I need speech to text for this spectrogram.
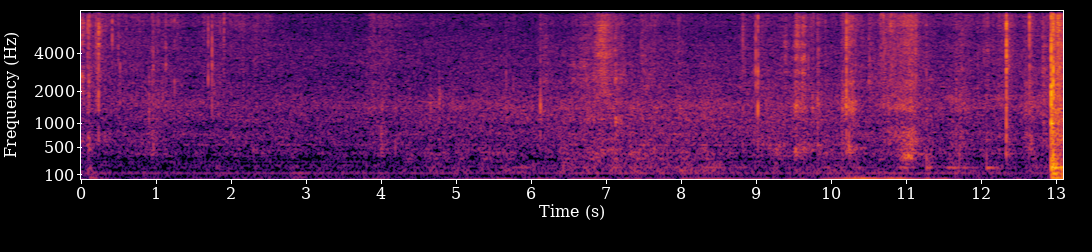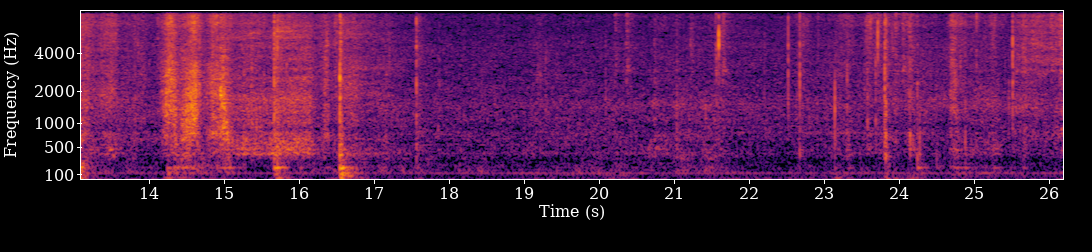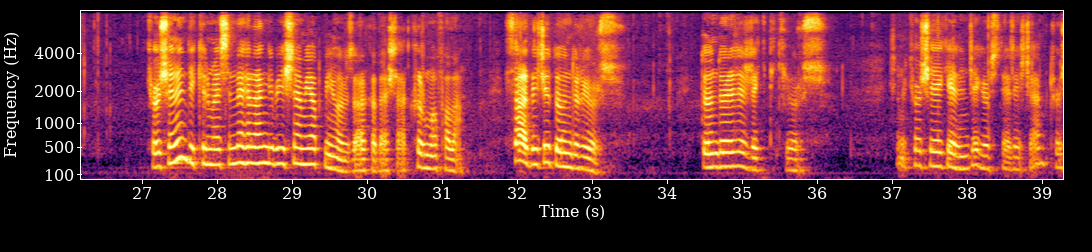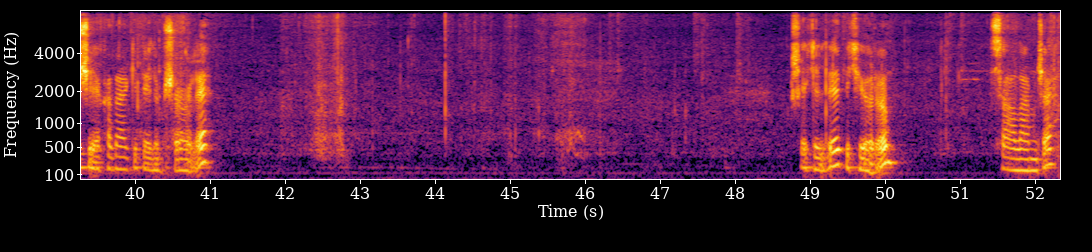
Köşenin dikilmesinde herhangi bir işlem yapmıyoruz arkadaşlar. Kırma falan. Sadece döndürüyoruz. Döndürerek dikiyoruz. Şimdi köşeye gelince göstereceğim. Köşeye kadar gidelim şöyle. Bu şekilde dikiyorum. Sağlamca.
